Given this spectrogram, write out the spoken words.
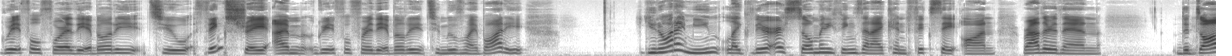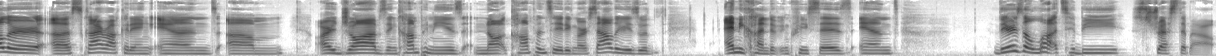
grateful for the ability to think straight. I'm grateful for the ability to move my body. You know what I mean? Like, there are so many things that I can fixate on rather than the dollar uh, skyrocketing and um, our jobs and companies not compensating our salaries with any kind of increases. And there's a lot to be stressed about.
